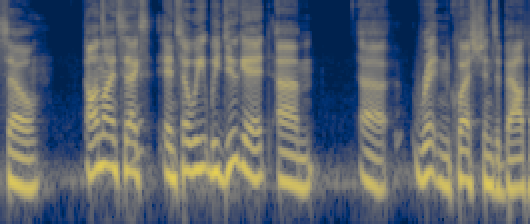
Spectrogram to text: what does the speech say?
So, online sex, and so we we do get um, uh, written questions about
